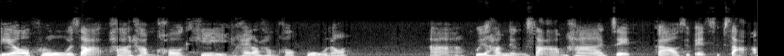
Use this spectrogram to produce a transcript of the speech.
เดี๋ยวครูจะพาทำข้อขี้ให้เราทำข้อคู่เนาะ อ่า ครูจะทำหนึ่งสามห้าเจ็ดเก้าสิบเอ็ดสิบสาม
